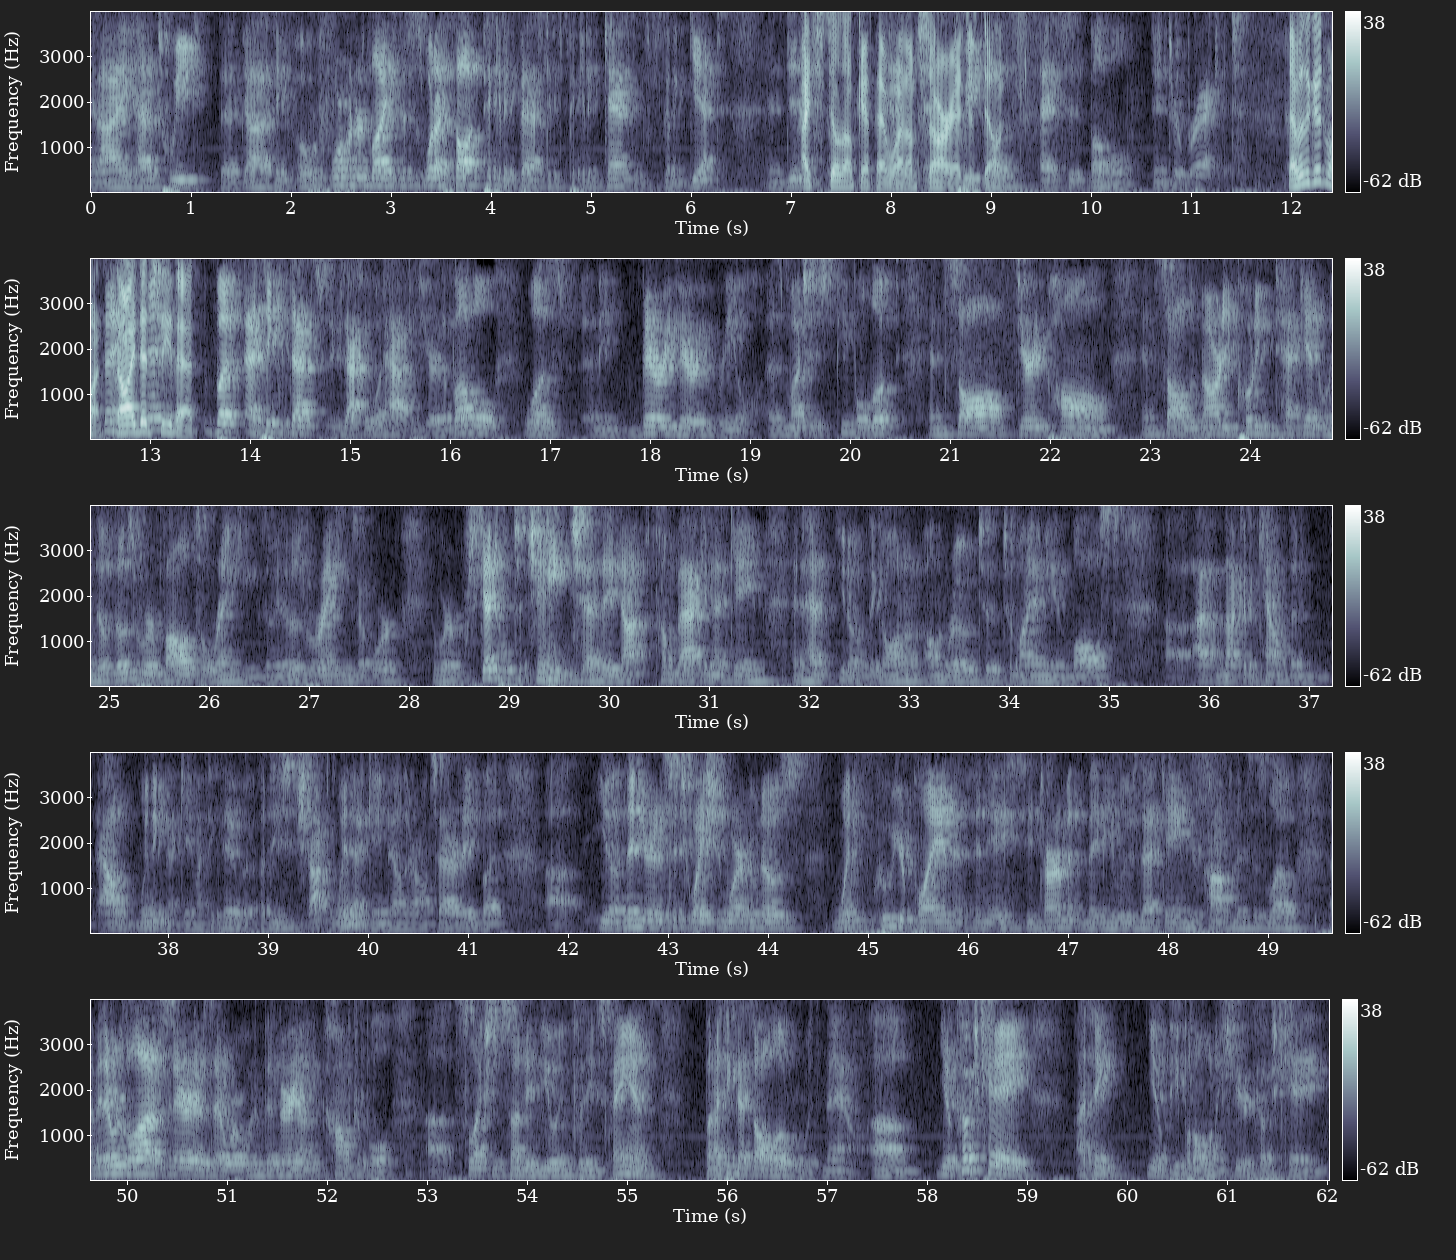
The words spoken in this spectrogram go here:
And I had a tweet that got, I think, over 400 likes. This is what I thought Picnic Baskets, Picnic Caskets was going to get. And did I still don't get that and, one. I'm sorry. I just don't. exit bubble, enter bracket. That was a good one. Thanks. No, I did and, see that. But I think that's exactly what happened here. The bubble was, I mean, very, very real. As much as people looked – and saw Jerry Palm and saw Lunardi putting Tech in. I mean, those were volatile rankings. I mean, those were rankings that were were scheduled to change had they not come back in that game and had you know they gone on, on the road to, to Miami and lost. Uh, I, am not going to count them out of winning that game. I think they have a, a, decent shot to win that game down there on Saturday. But uh, you know, and then you're in a situation where who knows when who you're playing in the ACC tournament, maybe you lose that game, your confidence is low. I mean, there was a lot of scenarios there where it would have been very uncomfortable uh, selection Sunday viewing for these fans, but I think that's all over with now. Um, you know, Coach K, I think you know people don't want to hear Coach K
